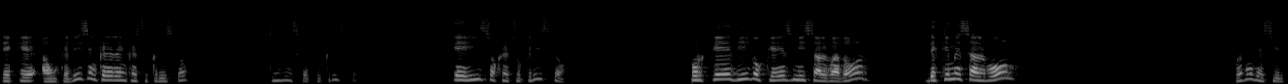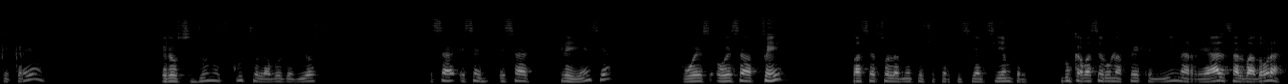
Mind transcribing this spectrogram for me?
de que aunque dicen creer en Jesucristo, ¿quién es Jesucristo? ¿Qué hizo Jesucristo? ¿Por qué digo que es mi Salvador? ¿De qué me salvó? Puedo decir que creo, pero si yo no escucho la voz de Dios, esa, creencia o esa fe va a ser solamente superficial siempre. Nunca va a ser una fe genuina, real, salvadora.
